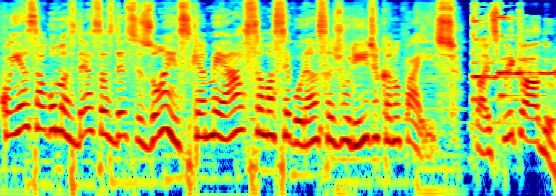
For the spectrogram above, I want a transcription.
Conheça algumas dessas decisões que ameaçam a segurança jurídica no país. Tá explicado.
